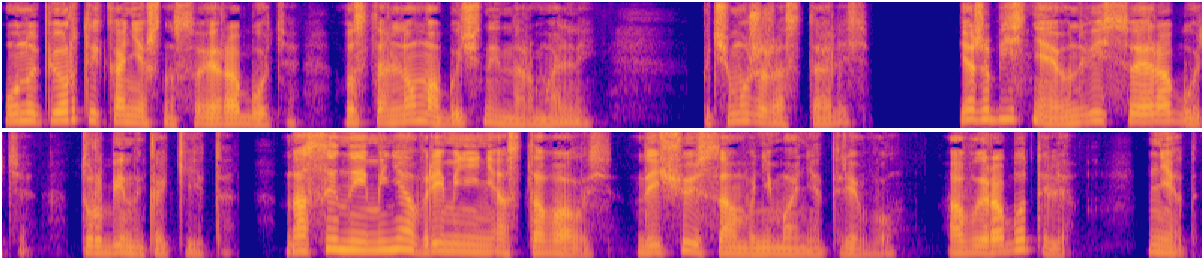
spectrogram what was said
Он упертый, конечно, в своей работе, в остальном обычный, нормальный. Почему же расстались? Я же объясняю, он весь в своей работе. Турбины какие-то. На сына и меня времени не оставалось, да еще и сам внимания требовал. А вы работали? Нет.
